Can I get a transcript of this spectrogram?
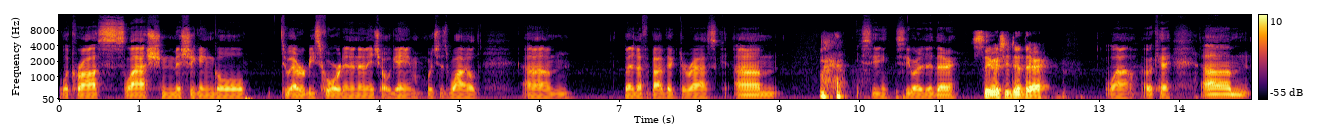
lacrosse slash Michigan goal to ever be scored in an NHL game, which is wild. Um, but enough about Victor Rask. Um, you see, you see what I did there? See what you did there. Wow. Okay. Um,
